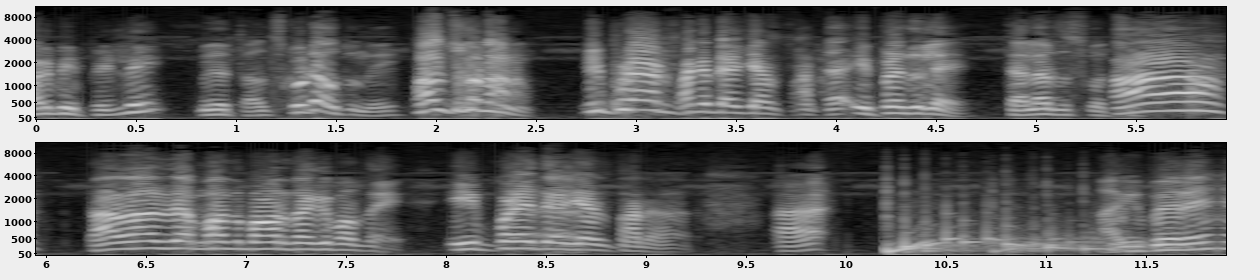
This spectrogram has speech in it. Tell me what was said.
మరి మీ పెళ్ళి మీరు తలుచుకుంటే అవుతుంది. పంచుకున్నాను ఇప్పుడే సంగతి తెలియజేస్తాను. ఆ, ఇప్పుడు ఎందుకులే? తెల్లారు చూసుకోవచ్చు. ఆ, మందు బాగా తగ్గిపోతాయి ఇప్పుడే తెలియజేస్తాను. ఆ, ఆగిపోయారే?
